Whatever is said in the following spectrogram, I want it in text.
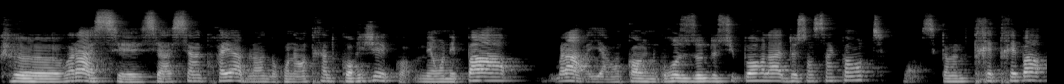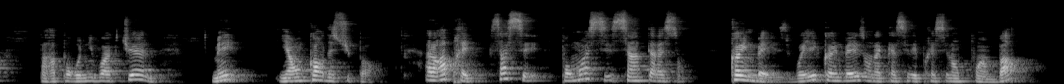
que voilà, c'est assez incroyable. Hein. Donc on est en train de corriger, quoi. Mais on n'est pas, voilà, il y a encore une grosse zone de support là, 250. Bon, c'est quand même très très bas par rapport au niveau actuel. Mais il y a encore des supports. Alors après, ça c'est, pour moi, c'est intéressant. Coinbase. Vous voyez, Coinbase, on a cassé les précédents points bas.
